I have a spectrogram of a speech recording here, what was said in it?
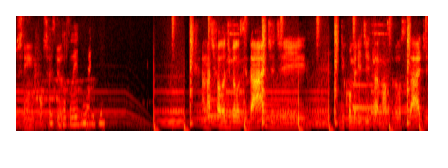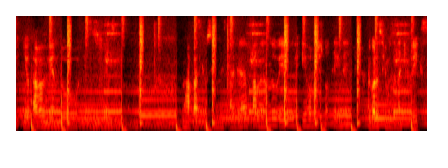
Sim, com certeza. Eu falei demais. A Nath falou de velocidade, de, de como ele dita a nossa velocidade, e eu tava vendo esses dias um, rapaz que eu sigo no Instagram falando, e eu, eu realmente notei, né? Agora os filmes da Netflix,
